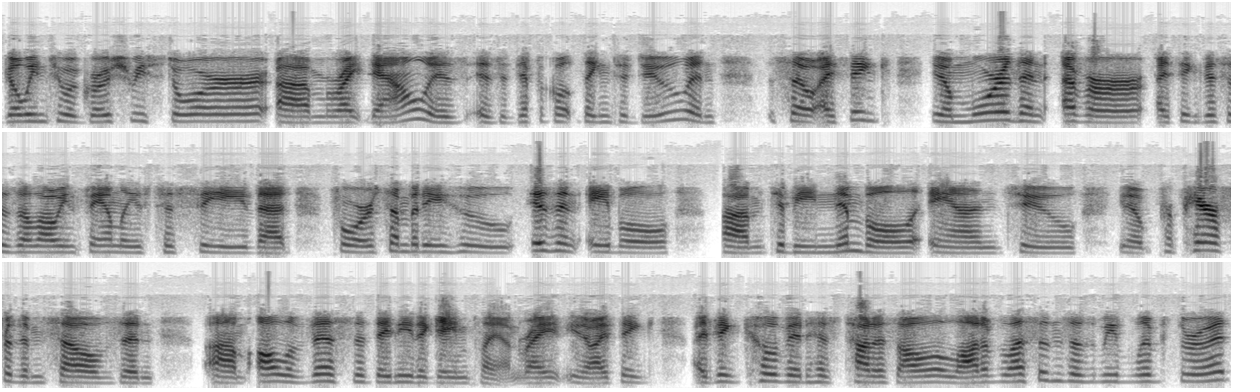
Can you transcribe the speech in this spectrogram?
going to a grocery store um, right now is is a difficult thing to do, and so I think you know more than ever, I think this is allowing families to see that for somebody who isn't able um, to be nimble and to you know prepare for themselves and um, all of this that they need a game plan, right? You know, I think I think COVID has taught us all a lot of lessons as we've lived through it.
